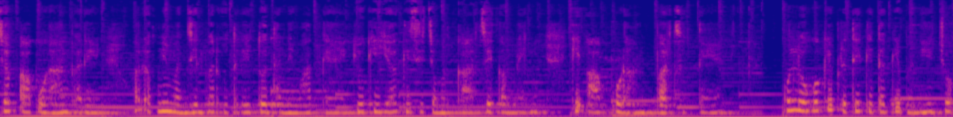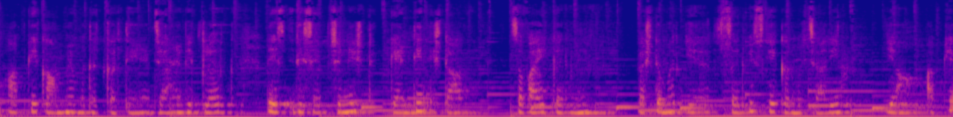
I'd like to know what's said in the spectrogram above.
जब आप उड़ान भरें और अपनी मंजिल पर उतरे तो धन्यवाद कहें, क्योंकि यह किसी चमत्कार से कम नहीं कि आप उड़ान भर सकते हैं। उन लोगों के प्रति कृतज्ञ बनिए जो आपके काम में मदद करते हैं चाहे वे क्लर्क रिसेप्शनिस्ट, कैंटीन स्टाफ, सफ़ाई कर्मी कस्टमर केयर सर्विस के कर्मचारी या आपके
